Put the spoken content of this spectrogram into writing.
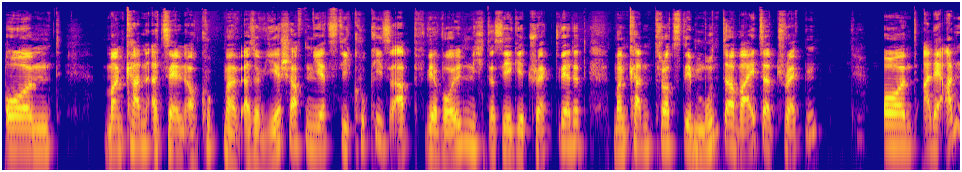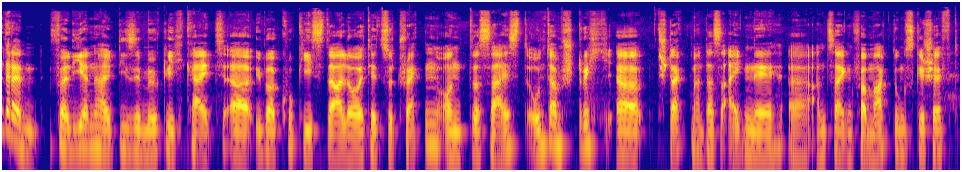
Und man kann erzählen, oh, guck mal, also wir schaffen jetzt die Cookies ab, wir wollen nicht, dass ihr getrackt werdet. Man kann trotzdem munter weiter tracken. Und alle anderen verlieren halt diese Möglichkeit, äh, über Cookies da Leute zu tracken. Und das heißt, unterm Strich äh, stärkt man das eigene äh, Anzeigenvermarktungsgeschäft.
